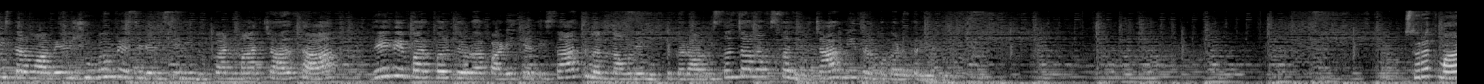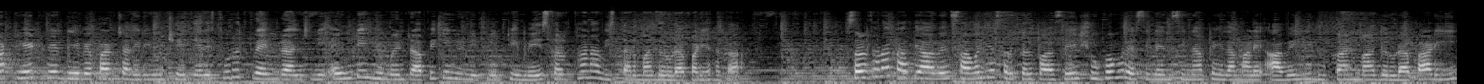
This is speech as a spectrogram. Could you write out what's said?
વિસ્તારમાં આવેલ શુભમ રેસિડેન્સીની દુકાનમાં ચાલતા દેહ વેપાર પર દરોડા પાડી ત્યાંથી સાત લગ્નાઓને મુક્ત કરાવી સંચાલક સહિત ચારની ધરપકડ કરી હતી. સુરતમાં ઠેર ઠેર દેહ વેપાર ચાલી રહ્યો છે. ત્યારે સુરત ક્રાઇમ બ્રાન્ચની એન્ટી હ્યુમન ટ્રાફિકિંગ યુનિટની ટીમે સરથાણા વિસ્તારમાં દરોડા પાડ્યા હતા. સરથાણા ખાતે આવેલ સાવલિયા સર્કલ પાસે શુભમ રેસિડેન્સીના પહેલા માળે આવેલી દુકાનમાં દરોડા પાડી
